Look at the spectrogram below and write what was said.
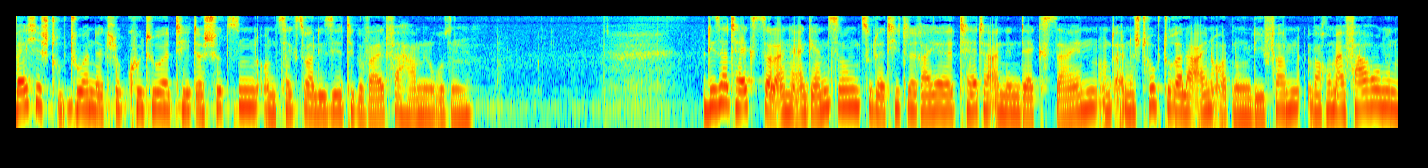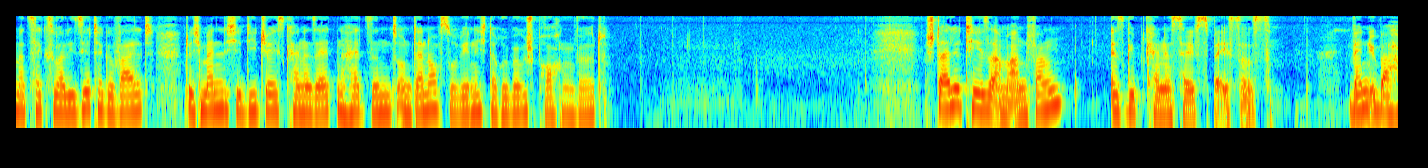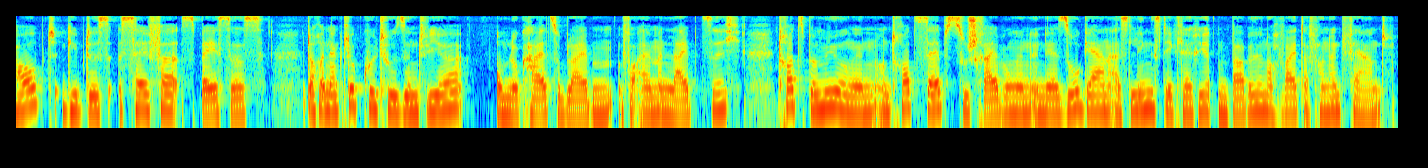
Welche Strukturen der Clubkultur Täter schützen und sexualisierte Gewalt verharmlosen? Dieser Text soll eine Ergänzung zu der Titelreihe Täter an den Decks sein und eine strukturelle Einordnung liefern, warum Erfahrungen mit sexualisierter Gewalt durch männliche DJs keine Seltenheit sind und dennoch so wenig darüber gesprochen wird. Steile These am Anfang. Es gibt keine Safe Spaces. Wenn überhaupt, gibt es safer Spaces. Doch in der Clubkultur sind wir, um lokal zu bleiben, vor allem in Leipzig, trotz Bemühungen und trotz Selbstzuschreibungen in der so gern als links deklarierten Bubble noch weit davon entfernt.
